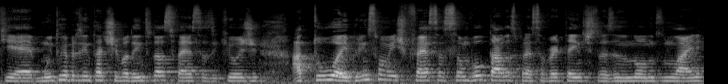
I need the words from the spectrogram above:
que é muito representativa dentro das festas e que hoje atua, e principalmente festas são voltadas para essa vertente, trazendo nomes online.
